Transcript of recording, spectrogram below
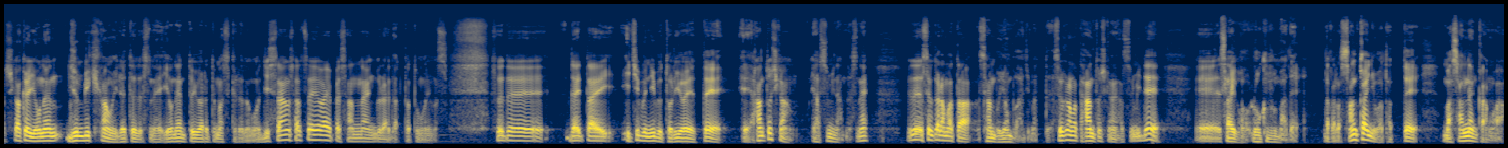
仕掛け4年準備期間を入れてですね4年と言われてますけれども実際の撮影はやっぱり3年ぐらいだったと思います。それで大体1部2部撮り終えて、え半年間休みなんですね。でそれからまた3部4部始まってそれからまた半年間休みでえー、最後6部までだから3回にわたって、まあ、3年間は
